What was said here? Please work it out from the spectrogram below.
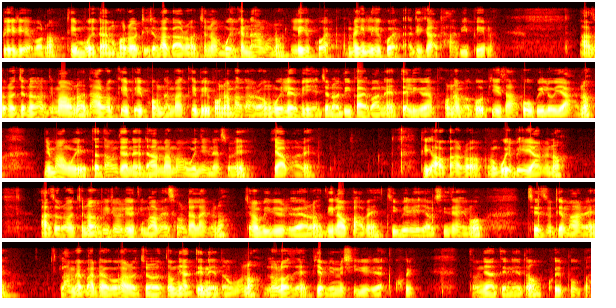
ပေးရပေါ့နော်ဒီမွေးကမ်းမဟုတ်တော့ဒီတစ်ပတ်ကတော့ကျွန်တော်မွေးကနန်းပေါ့နော်၄ခွက် main ၄ခွက်အဓိကထားပြီးပေးမယ်အဲဆိုတော့ကျွန်တော်ဒီမှာပေါ့နော်ဒါကတော့ KB ဖုန်းနံပါတ် KB ဖုန်းနံပါတ်ကတော့ငွေလဲပြီးရင်ကျွန်တော်ဒီ Viber နဲ့ Telegram ဖုန်းနံပါတ်ကိုပြေစာပို့ပေးလို့ရတယ်နော်မြန်မာငွေ1000ကျပ်နဲ့ဒါမှမှဝင်ကျင်တယ်ဆိုရင်ရပါတယ်ဒီအောက်ကတော့ဝေ့ပေးရမယ်နော် အဲဆိုတော့ကျွန်တော်ဗီဒီယိုလေးကိုဒီမှာပဲဆုံးတက်လိုက်မယ်နော်ကျွန်တော်ဗီဒီယိုလေးကတော့ဒီလောက်ပါပဲကြည့်ပေးတဲ့ရောက်စီတိုင်းကိုကျေးဇူးတင်ပါတယ်လာမယ့်ပတ်တော့ကတော့ကျွန်တော်3ည1နေ3ပေါ့နော်လောလောဆယ်ပြက်ပင်မရှိသေးတဲ့ခွေ3ည1နေ3ခွေပူပါ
